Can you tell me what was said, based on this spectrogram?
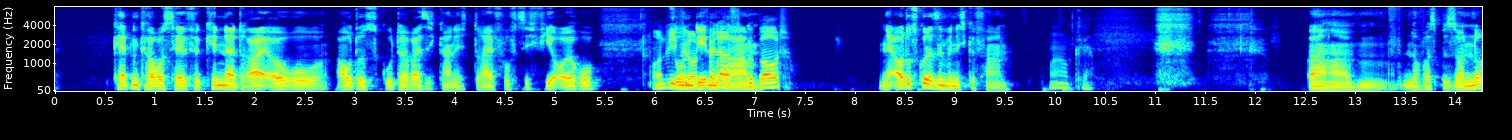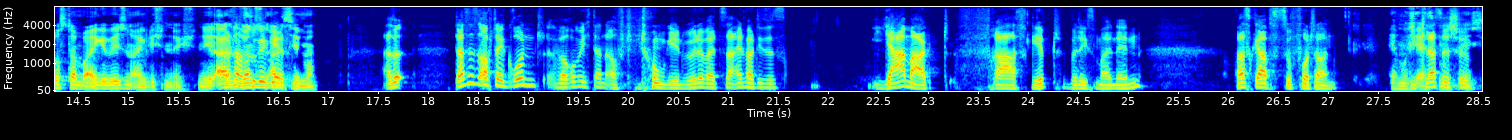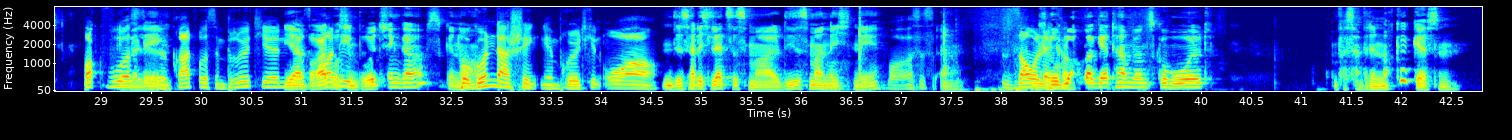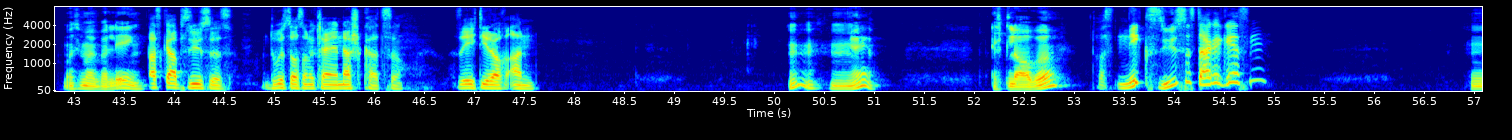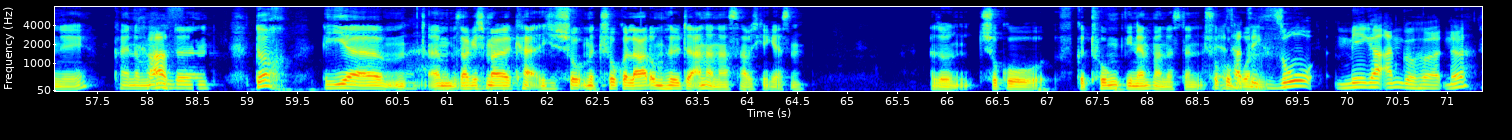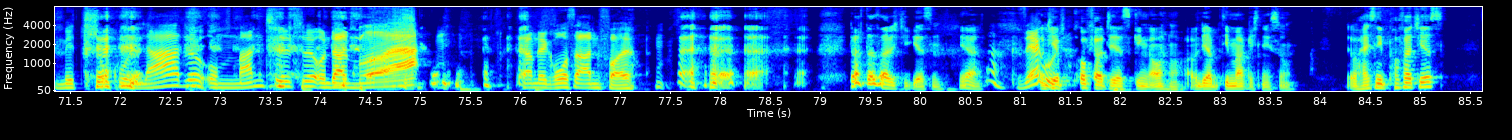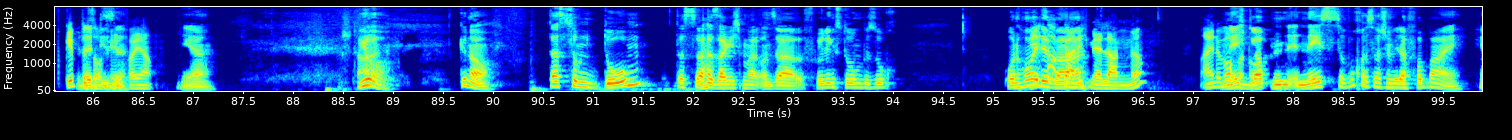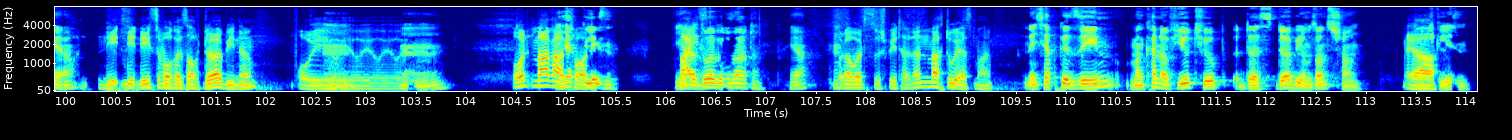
Kettenkarussell für Kinder drei Euro, Autoscooter weiß ich gar nicht, 3,50, 4 Euro. Und wie so viele Unfälle hast du gebaut? Ne, Autoscooter sind wir nicht gefahren. Ah, okay. Ähm, noch was Besonderes dabei gewesen? Eigentlich nicht. Nee, also was hast du gegessen? Also, das ist auch der Grund, warum ich dann auf den Dom gehen würde, weil es da einfach dieses Jahrmarktfraß gibt, würde ich es mal nennen. Was gab es zu futtern? Ja, muss Die klassische Bockwurst, äh, Bratwurst im Brötchen. Ja, Bratwurst im Brötchen gab's, genau. Burgunderschinken im Brötchen, oh. Das hatte ich letztes Mal, dieses Mal nicht, nee. Boah, was ist äh, saulecker. Knoblauchbaguette haben wir uns geholt. Was haben wir denn noch gegessen? Muss ich mal überlegen. Was gab's Süßes? Du bist doch so eine kleine Naschkatze. Sehe ich dir doch an. Mm, nee. Ich glaube. Du hast nix Süßes da gegessen? Nee, keine Krass. Mandeln. Doch, hier, ähm, ähm, sag ich mal, mit Schokolade umhüllte Ananas habe ich gegessen. Also Schoko getunkt, wie nennt man das denn? Schokobrunnen. Es hat sich so mega angehört, ne? Mit Schokolade ummantelte und dann boah, kam der große Anfall. Doch, das habe ich gegessen. Ja. Ah, sehr gut. Und hier Poffertiers ging auch noch, aber die, die mag ich nicht so. Heißen die Poffertiers? Gibt Oder es auf diese? jeden Fall, ja. Ja. Ja, genau. Das zum Dom. Das war, sage ich mal, unser Frühlingsdombesuch. Und heute war gar nicht mehr lang, ne? Eine Woche. Nee, ich glaube, nächste Woche ist das schon wieder vorbei. Ja. Nee, nee, nächste Woche ist auch Derby, ne? Ui, ui, ui, ui, ui. Mhm. Und Marathon. Ich habe gelesen. Ja, Derby Marathon. Ja. Oder wolltest du später? Dann mach du erstmal. Ich habe gesehen, man kann auf YouTube das Derby umsonst schauen. Ja. Hab ich gelesen.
